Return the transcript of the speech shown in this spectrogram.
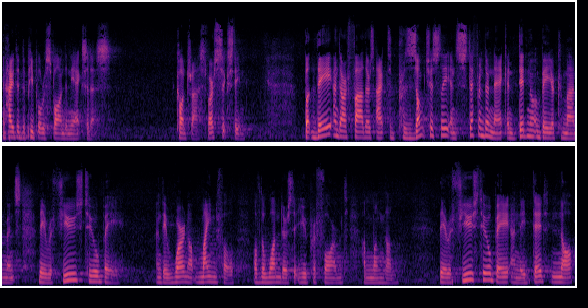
And how did the people respond in the Exodus? Contrast, verse 16. But they and our fathers acted presumptuously and stiffened their neck and did not obey your commandments. They refused to obey, and they were not mindful of the wonders that you performed among them. They refused to obey, and they did not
